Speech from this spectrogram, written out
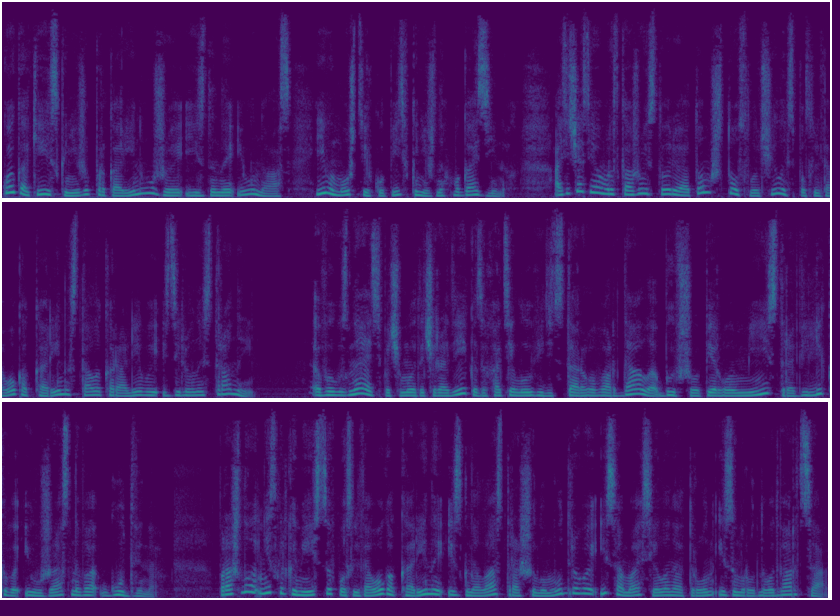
Кое-какие из книжек про Карину уже изданы и у нас, и вы можете их купить в книжных магазинах. А сейчас я вам расскажу историю о том, что случилось после того, как Карина стала королевой Зеленой страны. Вы узнаете, почему эта чародейка захотела увидеть старого Вардала, бывшего первого министра, великого и ужасного Гудвина. Прошло несколько месяцев после того, как Карина изгнала Страшилу Мудрого и сама села на трон Изумрудного дворца.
